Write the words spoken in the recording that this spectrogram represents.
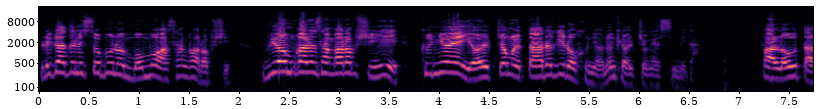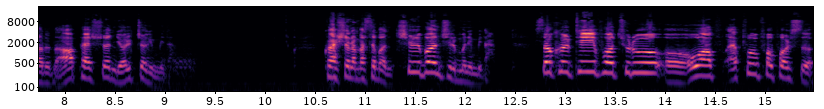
regardless of는 뭐뭐와 상관없이 위험과는 상관없이 그녀의 열정을 따르기로 그녀는 결정했습니다. follow 따르다 passion 열정입니다. question number 7 7번 질문입니다. circle T for true or F for false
